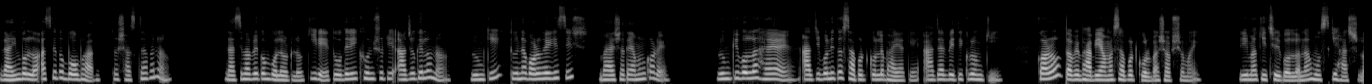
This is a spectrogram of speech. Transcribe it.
রাহিম বলল, "আজকে তো বউ-ভাত, তো সাজতে হবে না?" নাসিমা বেগম বলে উঠল, "কিরে তোদের এই খুনসুটি আজও গেল না? রুমকি তুই না বড় হয়ে গেছিস? ভাইয়ের সাথে এমন করে?" রুমকি বলল, "হ্যাঁ, আজীবনই তো সাপোর্ট করলে ভাইয়াকে। আজ আর ব্যতিক্রম কি? করো, তবে ভাবি আমার সাপোর্ট করবা সবসময়।" রিমা কিছুই বলল না, মুস্কি হাসল।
